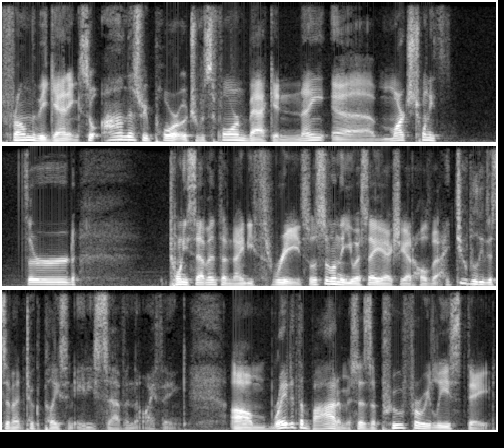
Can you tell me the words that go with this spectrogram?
from the beginning. So on this report, which was formed back in ni- uh, March 23rd, 27th of 93. So this is when the USA actually got hold of it. I do believe this event took place in 87, though, I think. Um, right at the bottom, it says approved for release date.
